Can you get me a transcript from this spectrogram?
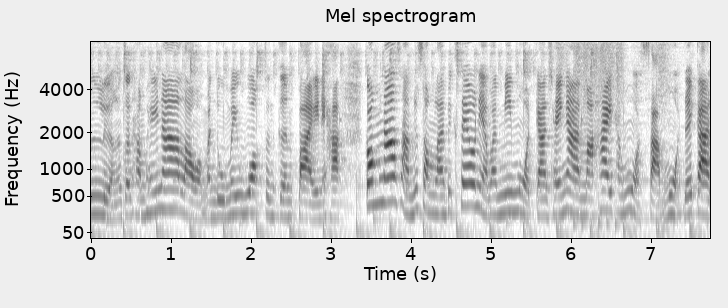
นเหลืองจะทำให้หน้าเราอะมันดูไม่วอกจนเกินไปนะคะ กล้องหน้า 32 ล้านพิกเซลเนี่ยมันมีโหมดการใช้งานมาให้ทั้งหมดหมด3โหมดด้วยกัน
